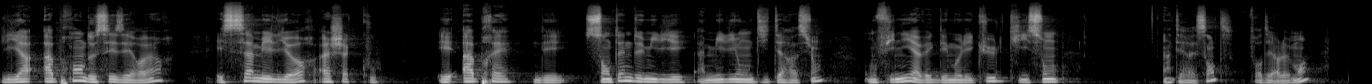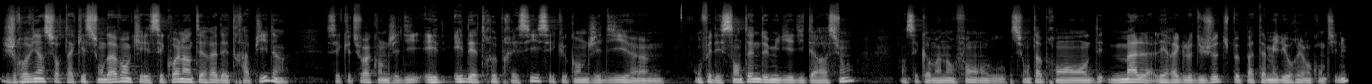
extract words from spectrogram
l'IA apprend de ses erreurs et s'améliore à chaque coup. Et après des centaines de milliers à millions d'itérations, on finit avec des molécules qui sont intéressantes, pour dire le moins. Je reviens sur ta question d'avant, qui est c'est quoi l'intérêt d'être rapide? C'est que tu vois, quand j'ai dit, et, d'être précis, c'est que quand j'ai dit euh, on fait des centaines de milliers d'itérations, c'est comme un enfant où si on t'apprend mal les règles du jeu, tu peux pas t'améliorer en continu.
